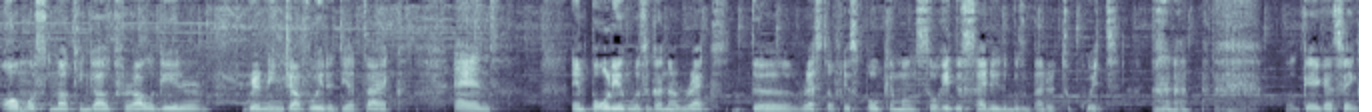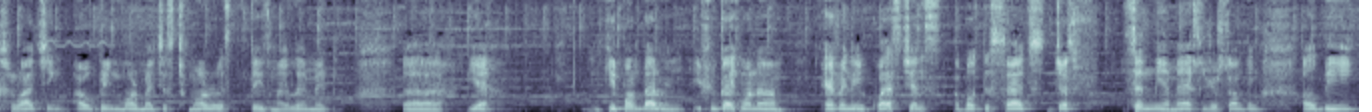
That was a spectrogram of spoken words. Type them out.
Almost knocking out Feraligatr. Greninja avoided the attack. And Empoleon was gonna wreck the rest of his Pokemon, so he decided it was better to quit. okay guys, thanks for watching. I'll bring more matches tomorrow as today's my limit uh, yeah, keep on battling. If you guys wanna have any questions about the sets, just send me a message or something. I'll be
